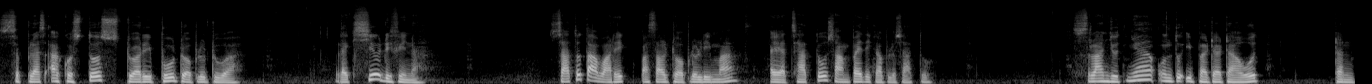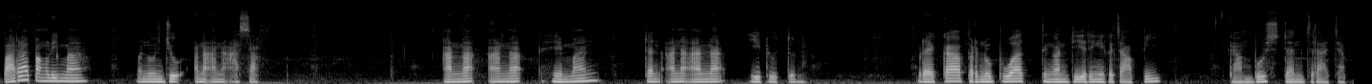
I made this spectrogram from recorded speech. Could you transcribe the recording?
11 Agustus 2022 Lexio Divina. 1 Tawarik pasal 25 ayat 1 sampai 31 Selanjutnya untuk ibadah Daud dan para panglima menunjuk anak-anak Asaf. Anak-anak Heman dan anak-anak Yedutun. Mereka bernubuat dengan diiringi kecapi, gambus, dan ceracap.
